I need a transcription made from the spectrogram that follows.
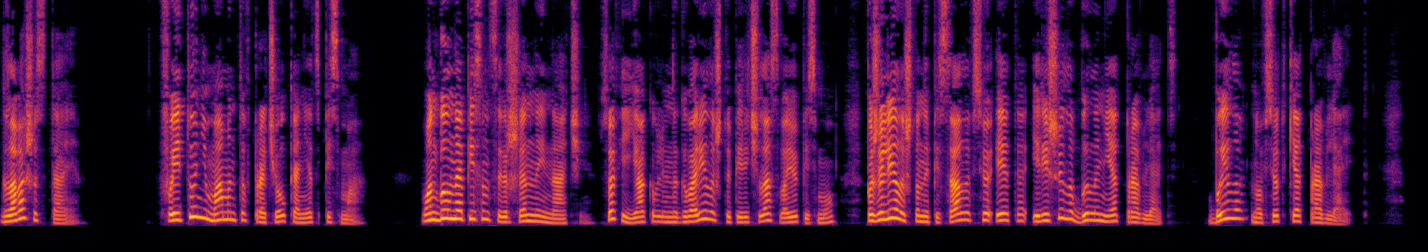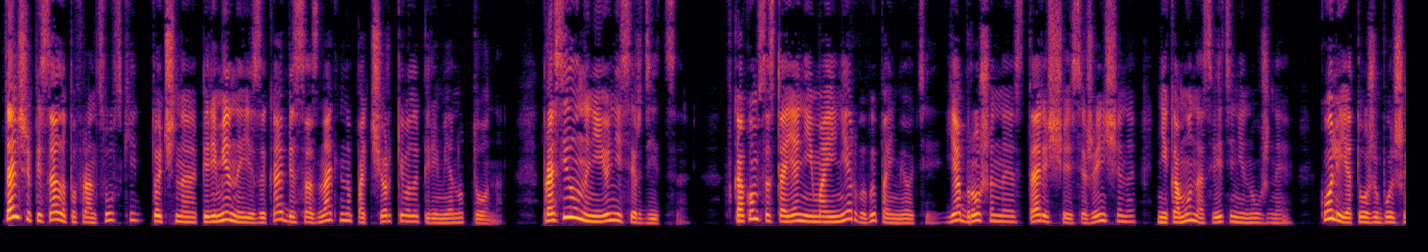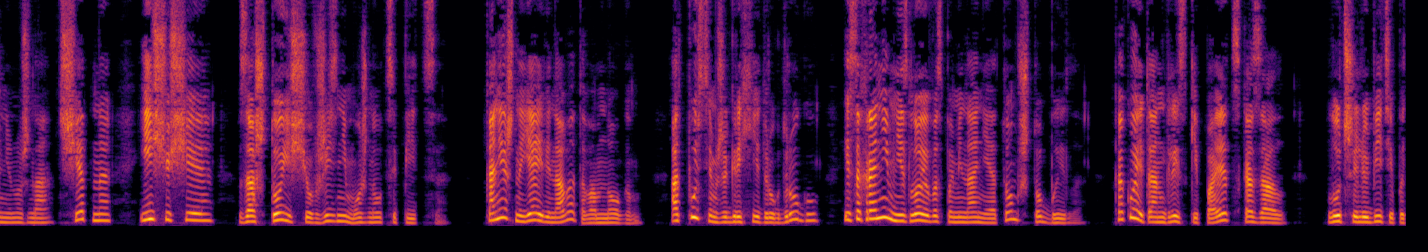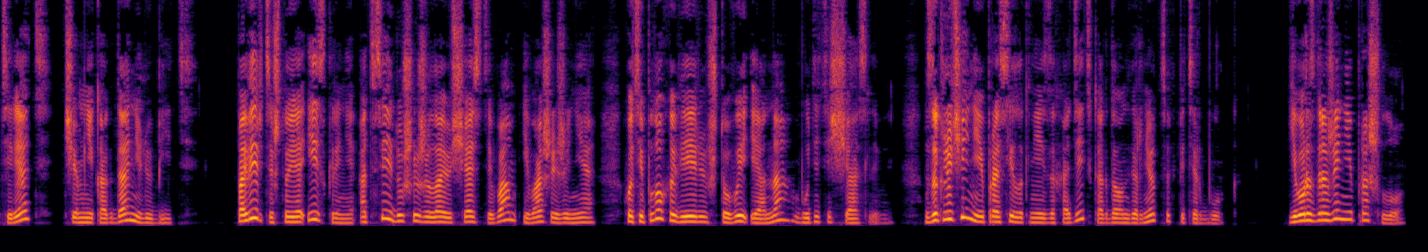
Глава шестая. В Фаэтоне Мамонтов прочел конец письма. Он был написан совершенно иначе. Софья Яковлевна говорила, что перечла свое письмо, пожалела, что написала все это, и решила было не отправлять. Было, но все-таки отправляет. Дальше писала по-французски, точно перемена языка бессознательно подчеркивала перемену тона. Просила на нее не сердиться. В каком состоянии мои нервы, вы поймете. Я брошенная, старящаяся женщина, никому на свете не нужная. Коле я тоже больше не нужна, тщетно ищущая, за что еще в жизни можно уцепиться. Конечно, я и виновата во многом. Отпустим же грехи друг другу и сохраним незлое воспоминание о том, что было. Какой-то английский поэт сказал, «Лучше любить и потерять, чем никогда не любить». Поверьте, что я искренне, от всей души желаю счастья вам и вашей жене, хоть и плохо верю, что вы и она будете счастливы. В заключение просила к ней заходить, когда он вернется в Петербург. Его раздражение прошло.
